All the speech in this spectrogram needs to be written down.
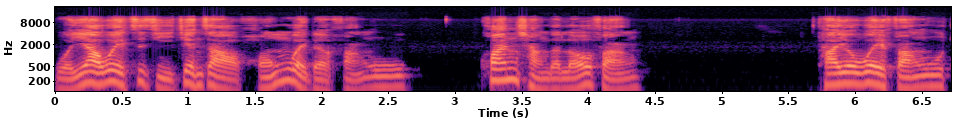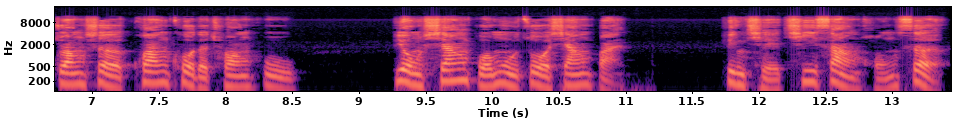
我要为自己建造宏伟的房屋，宽敞的楼房。”他又为房屋装设宽阔的窗户，用香柏木做香板，并且漆上红色。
